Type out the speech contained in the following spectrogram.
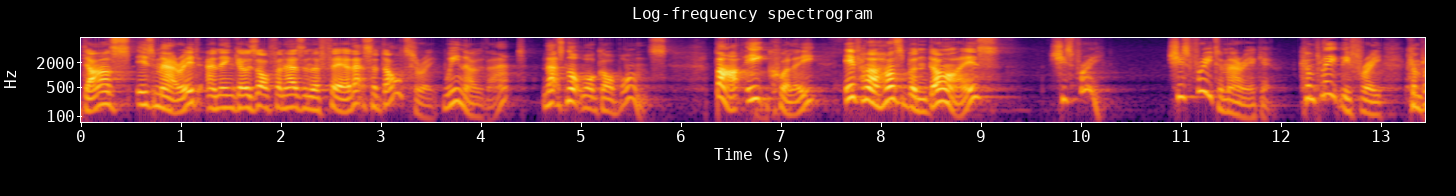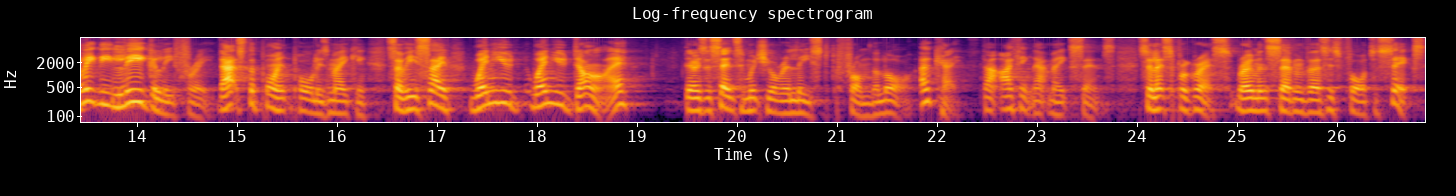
does, is married, and then goes off and has an affair, that's adultery. We know that. And that's not what God wants. But equally, if her husband dies, she's free. She's free to marry again. Completely free, completely legally free. That's the point Paul is making. So he's saying when you, when you die, there is a sense in which you're released from the law. Okay, that, I think that makes sense. So let's progress. Romans 7, verses 4 to 6.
